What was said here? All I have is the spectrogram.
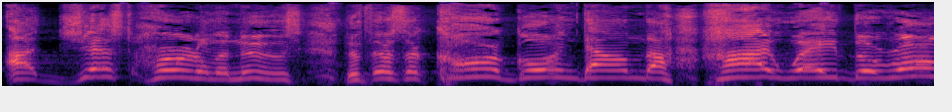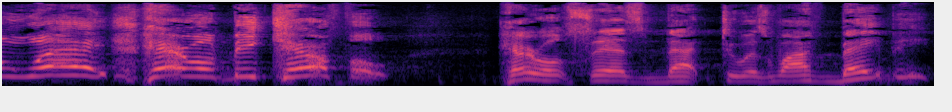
I just heard on the news that there's a car going down the highway the wrong way. Harold, be careful. Harold says back to his wife, baby,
